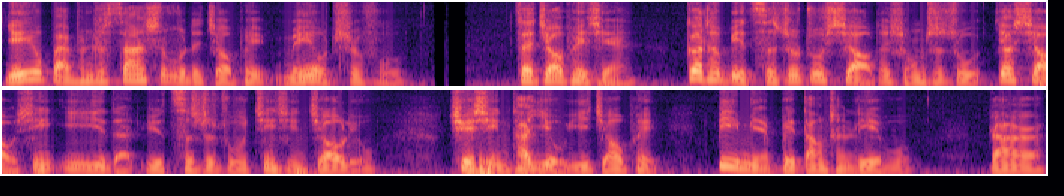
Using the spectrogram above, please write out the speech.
也有百分之三十五的交配没有吃孵。在交配前，个头比雌蜘蛛小的雄蜘蛛要小心翼翼地与雌蜘蛛进行交流，确信它有意交配。避免被当成猎物。然而，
